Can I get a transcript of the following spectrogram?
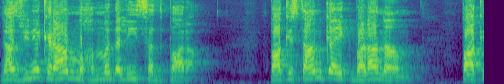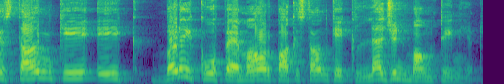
ناظرین کرام، محمد علی صدپارہ۔ پاکستان کا ایک بڑا نام، پاکستان کے ایک بڑے کوہ پیما اور پاکستان کے ایک لیجنڈ ماؤنٹینئر۔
